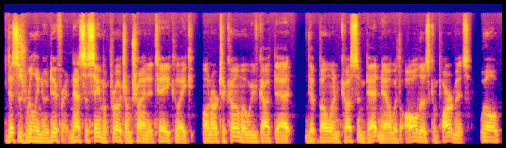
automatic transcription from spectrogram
This is really no different. And that's the same approach I'm trying to take like on our Tacoma, we've got that the Bowen custom bed now with all those compartments. Well,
